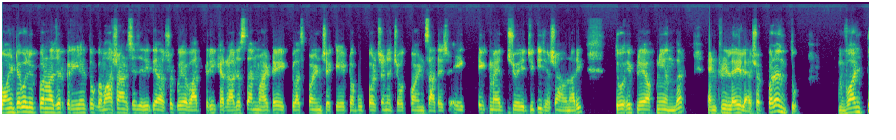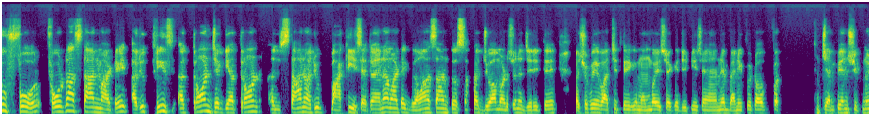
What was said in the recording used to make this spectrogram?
પોઈન્ટ ટેબલ ઉપર નજર કરીએ તો ઘમાસાણ છે જે રીતે અશોકભાઈએ વાત કરી કે રાજસ્થાન માટે એક પ્લસ પોઈન્ટ છે કે એ ટોપ ઉપર છે અને ચૌદ પોઈન્ટ સાથે છે. એક એક મેચ જો એ જીતી જશે આવનારી, તો એ પ્લે ઓફની અંદર એન્ટ્રી લઈ લેશે. પરંતુ વન ટુ ફોર ફોરના સ્થાન માટે હજુ થ્રી ત્રણ જગ્યા, ત્રણ સ્થાન હજુ બાકી છે. તો એના માટે ઘમાસાણ તો સખત જોવા મળશે ને જે રીતે અશોકભાઈ વાતચીત કરી કે મુંબઈ છે કે જીટી છે, એને બેનિફિટ ઓફ ચેમ્પિયનશિપનો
